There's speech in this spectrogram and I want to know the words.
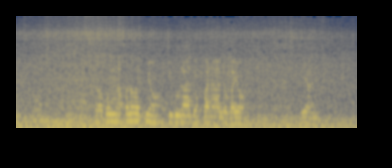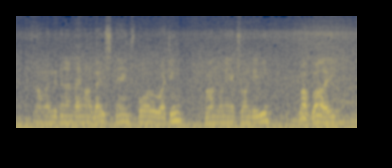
So, kung napanood nyo, siguradong panalo kayo. Yan. So hanggang dito na tayo mga guys. Thanks for watching. Hanggang ko na X1 TV. Bye bye.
